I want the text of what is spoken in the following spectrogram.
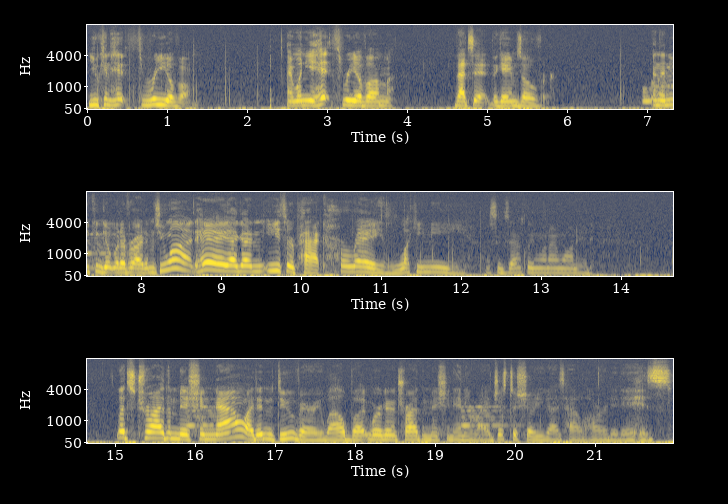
you can hit three of them. And when you hit three of them, that's it. The game's over. And then you can get whatever items you want. Hey, I got an ether pack. Hooray. Lucky me. That's exactly what I wanted. Let's try the mission now. I didn't do very well, but we're going to try the mission anyway, just to show you guys how hard it is.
